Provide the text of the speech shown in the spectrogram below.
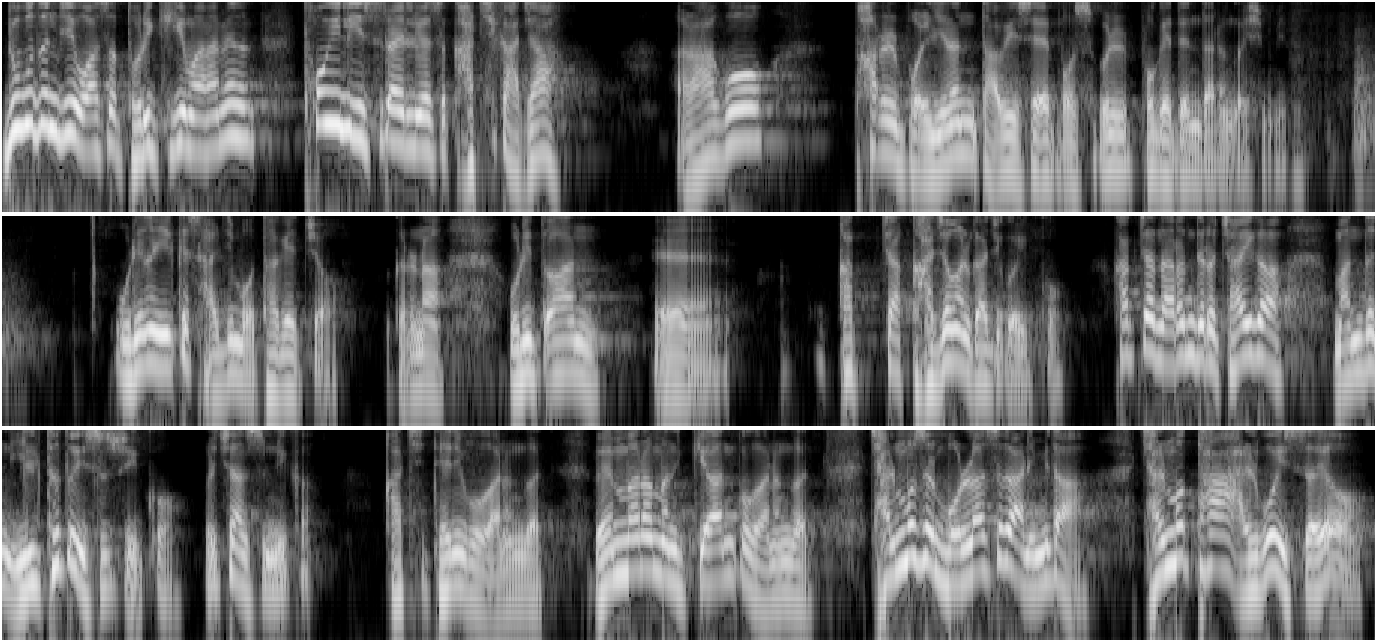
누구든지 와서 돌이키기만 하면 통일 이스라엘 위해서 같이 가자라고 팔을 벌리는 다윗의 모습을 보게 된다는 것입니다. 우리는 이렇게 살지 못하겠죠. 그러나 우리 또한 예, 각자 가정을 가지고 있고 각자 나름대로 자기가 만든 일터도 있을 수 있고 그렇지 않습니까? 같이 데리고 가는 것, 웬만하면 껴안고 가는 것, 잘못을 몰라서가 아닙니다. 잘못 다 알고 있어요.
